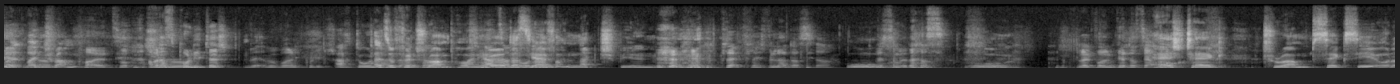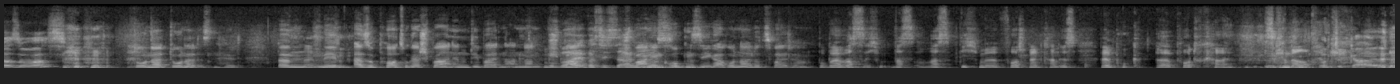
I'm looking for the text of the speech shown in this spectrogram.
Weil, weil Trump halt so. Aber das ist politisch, wir, wir wollen nicht politisch Ach. Donald, Also für Alter. Trump hoffen wir, dass sie einfach nackt spielen. Vielleicht, vielleicht will er das ja. Oh. Wissen wir das? Oh. Vielleicht wollen wir das ja auch. Hashtag Trump sexy oder sowas. Donald, Donald ist ein Held. Ähm, nee, also Portugal, Spanien und die beiden anderen. Wobei, was ich sagen Spanien muss- Gruppensieger, Ronaldo Zweiter. Wobei, was ich, was, was ich mir vorstellen kann, ist, wenn Pok äh, Portugal ist genau. Portugal.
